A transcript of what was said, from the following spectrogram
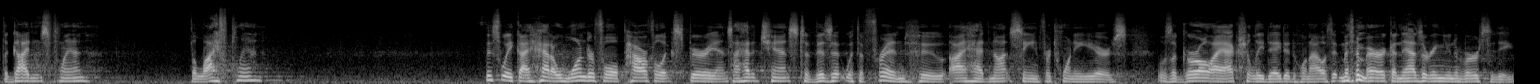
the guidance plan, the life plan. This week, I had a wonderful, powerful experience. I had a chance to visit with a friend who I had not seen for 20 years. It was a girl I actually dated when I was at Mid America Nazarene University.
